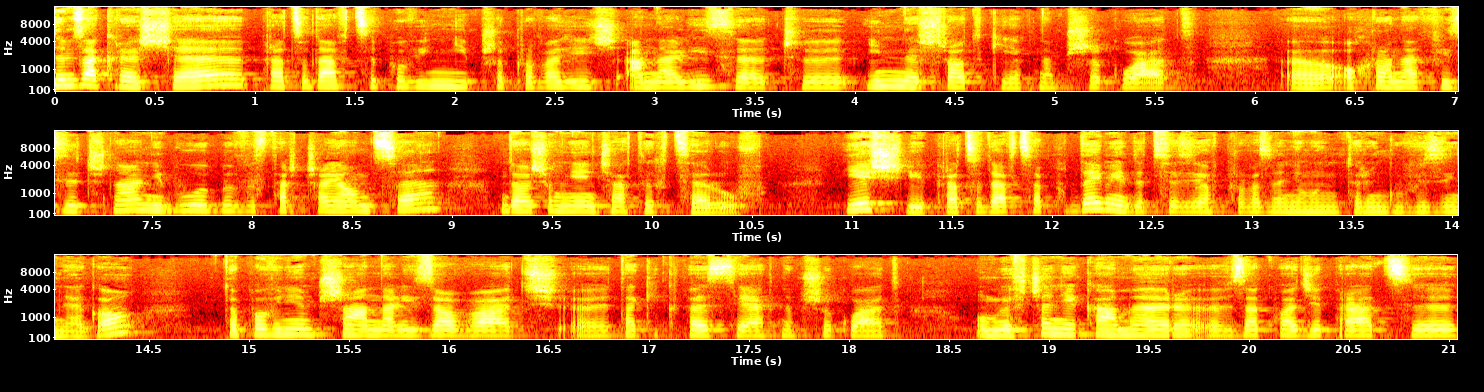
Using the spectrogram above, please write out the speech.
tym zakresie pracodawcy powinni przeprowadzić analizę, czy inne środki, jak na przykład e, ochrona fizyczna, nie byłyby wystarczające do osiągnięcia tych celów. Jeśli pracodawca podejmie decyzję o wprowadzeniu monitoringu wizyjnego, to powinien przeanalizować e, takie kwestie jak na przykład umieszczenie kamer w zakładzie pracy,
